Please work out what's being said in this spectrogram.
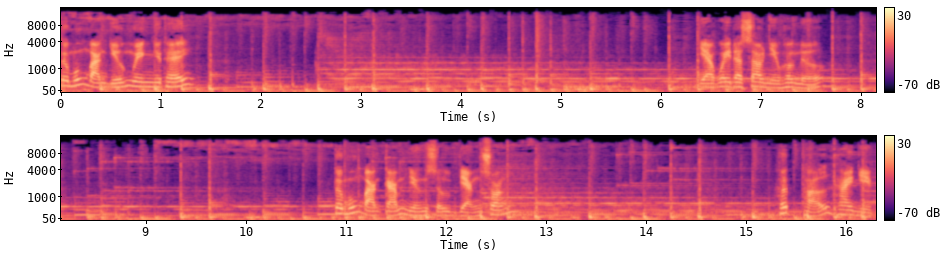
Tôi muốn bạn giữ nguyên như thế. và quay ra sau nhiều hơn nữa. Tôi muốn bạn cảm nhận sự dạng xoắn. Hít thở hai nhịp.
